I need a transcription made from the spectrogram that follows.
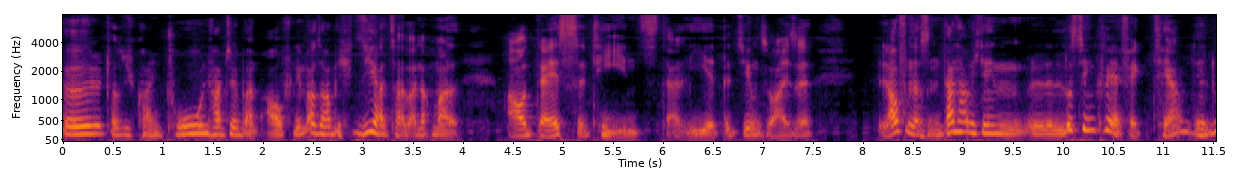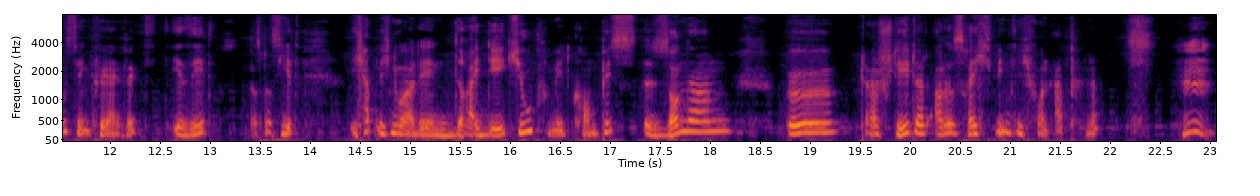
äh, dass ich keinen Ton hatte beim Aufnehmen. Also habe ich sicherheitshalber nochmal Audacity installiert, beziehungsweise laufen lassen. Dann habe ich den äh, lustigen Quereffekt, ja, den lustigen Quereffekt. Ihr seht, was passiert. Ich habe nicht nur den 3D-Cube mit Compass, sondern äh, da steht das alles rechtwinklig von ab. Ne? Hm,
